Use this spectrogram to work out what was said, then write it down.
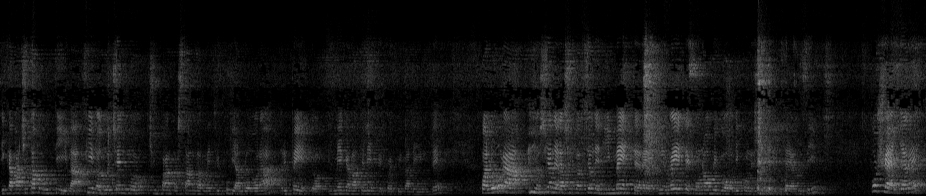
di capacità produttiva fino a 250 standard metri cubi all'ora, ripeto, il megawatt elettrico equivalente, qualora sia nella situazione di mettere in rete con obbligo di connessione di terzi, può scegliere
